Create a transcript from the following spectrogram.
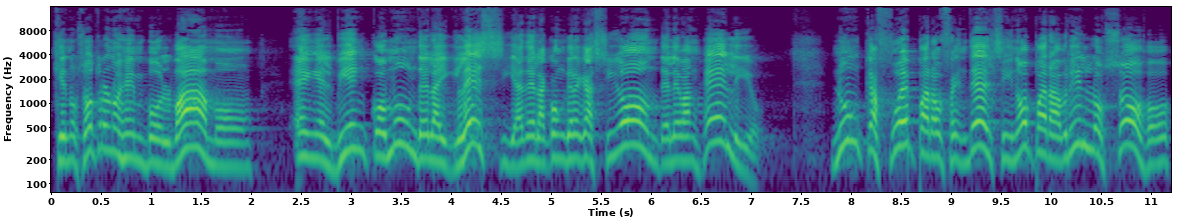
que nosotros nos envolvamos en el bien común de la iglesia, de la congregación, del evangelio. Nunca fue para ofender, sino para abrir los ojos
